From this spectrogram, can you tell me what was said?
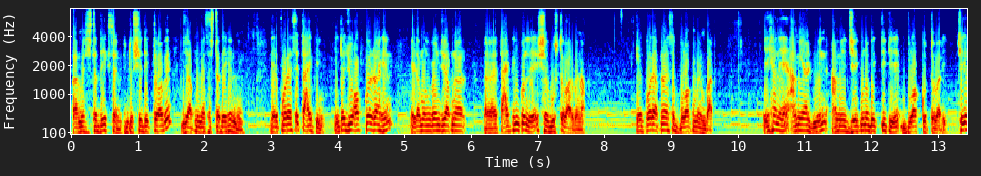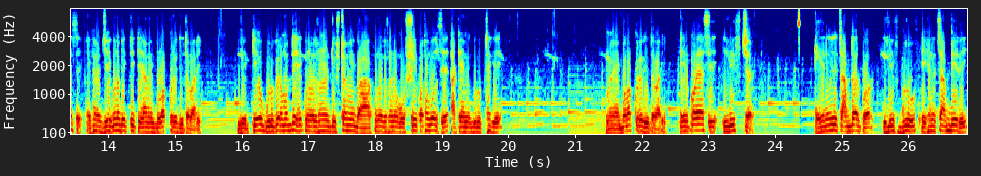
তার মেসেজটা দেখছেন, কিন্তু সে দেখতে পাবে যে আপনি মেসেজটা দেখেননি। এরপরে আছে টাইপিং এটা যদি অফ করে রাখেন, এটা মনে করেন যে আপনার টাইপিং করলে সে বুঝতে পারবে না। এরপরে আপনার আছে ব্লক মেম্বার এখানে আমি অ্যাডমিন আমি যে কোনো ব্যক্তিকে ব্লক করতে পারি, ঠিক আছে? এখানে যে কোনো ব্যক্তিকে আমি ব্লক করে দিতে পারি। যে কেউ গ্রুপের মধ্যে কোনো ধরনের দুষ্টামি বা কোনো ধরনের অশ্লীল কথা বলছে, তাকে আমি গ্রুপ থেকে ব্লক করে দিতে পারি। এরপরে আছে লিফ চেক এখানে যদি চাপ দেওয়ার পর লিফ গ্রুপ এখানে চাপ দিয়ে দিই,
